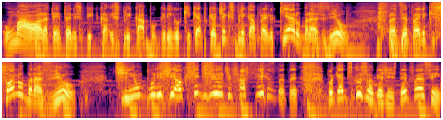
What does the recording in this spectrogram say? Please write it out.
uma hora tentando explicar, explicar pro gringo o que, que é, porque eu tinha que explicar para ele o que era o Brasil, para dizer para ele que só no Brasil tinha um policial que se dizia antifascista. Tá? Porque a discussão que a gente teve foi assim:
